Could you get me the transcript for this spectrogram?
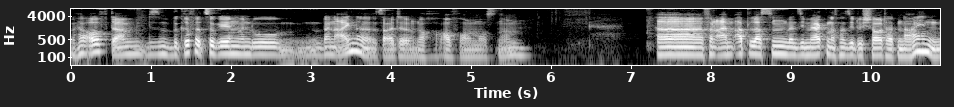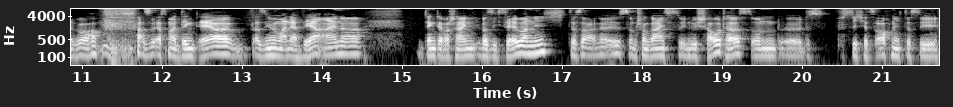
Hör auf, da diese Begriffe zu gehen, wenn du deine eigene Seite noch aufräumen musst. Ne? äh, von einem ablassen, wenn sie merken, dass man sie durchschaut hat. Nein, überhaupt. Also erstmal denkt er, also nehmen wir mal an, er wäre einer, denkt er wahrscheinlich über sich selber nicht, dass er einer ist und schon gar nicht, dass du ihn durchschaut hast. Und äh, das wüsste ich jetzt auch nicht, dass sie,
